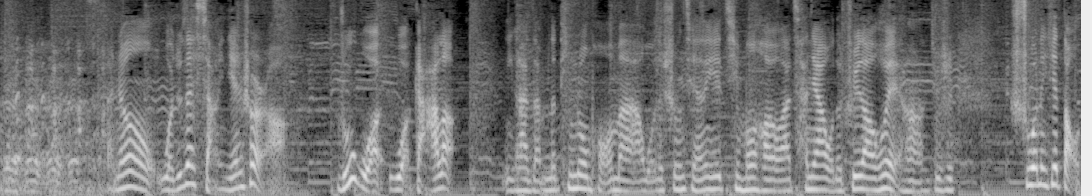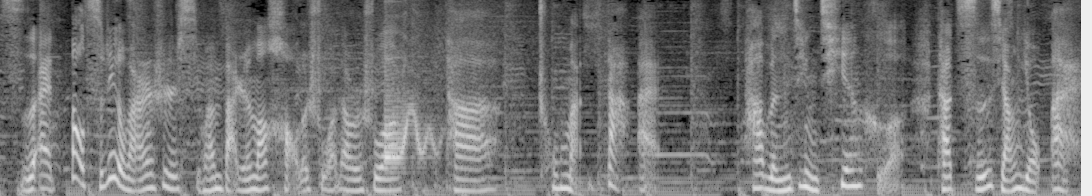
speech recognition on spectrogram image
反正我就在想一件事儿啊，如果我嘎了。你看咱们的听众朋友们啊，我的生前那些亲朋好友啊，参加我的追悼会哈，就是说那些悼词。哎，悼词这个玩意儿是喜欢把人往好了说，倒是说他充满大爱，他文静谦和，他慈祥有爱，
